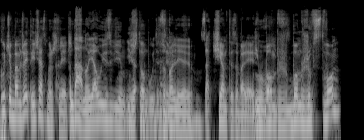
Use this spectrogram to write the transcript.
Кучу бомжей ты и сейчас можешь лечь. Да, но я уязвим. И Я что будет с тебе? Заболею. Зачем ты заболеешь? Ну, Бомж- бомжевством?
